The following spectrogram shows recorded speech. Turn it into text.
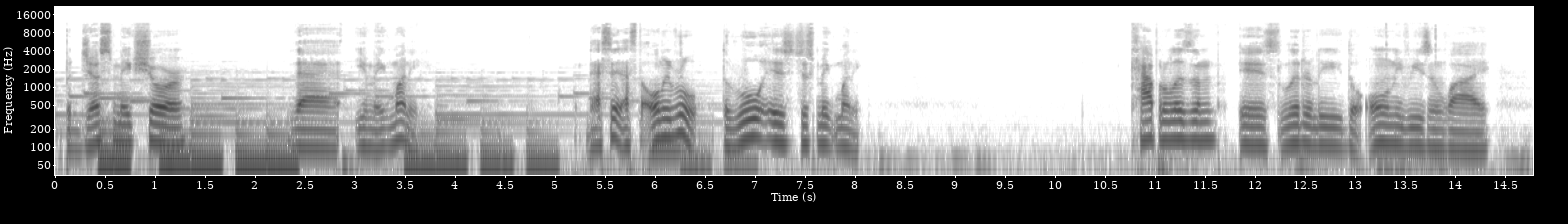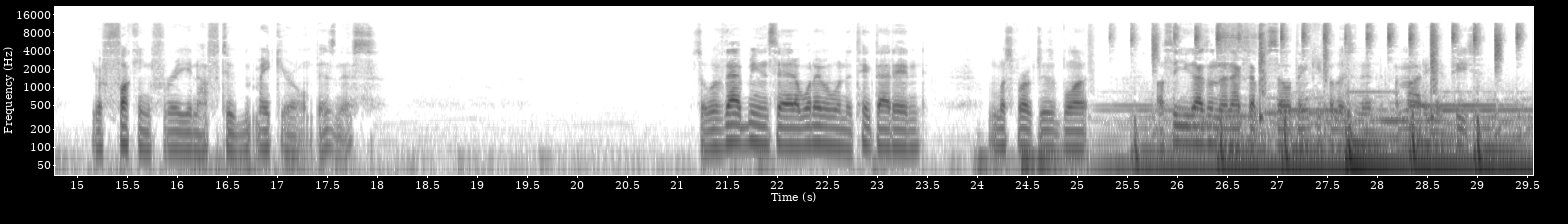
but just make sure that you make money. That's it. That's the only rule. The rule is just make money. Capitalism is literally the only reason why you're fucking free enough to make your own business So, with that being said, I want everyone to take that in. I'm gonna spark just blunt. I'll see you guys on the next episode. Thank you for listening. I'm out of here. Peace.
